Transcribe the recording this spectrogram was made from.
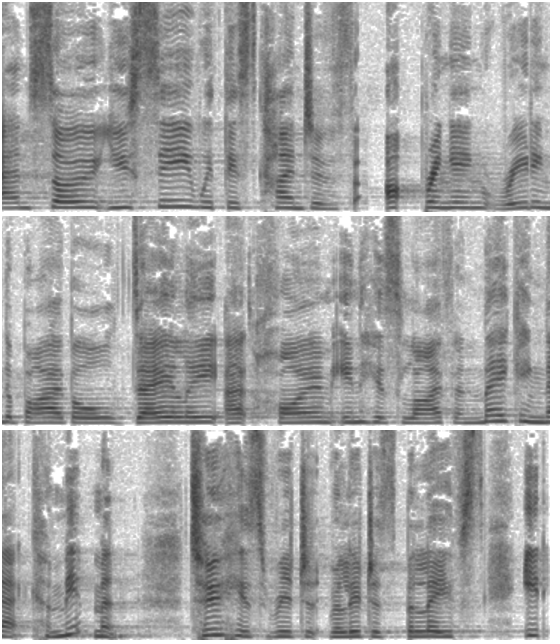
And so you see, with this kind of upbringing, reading the Bible daily at home in his life and making that commitment to his religious beliefs, it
